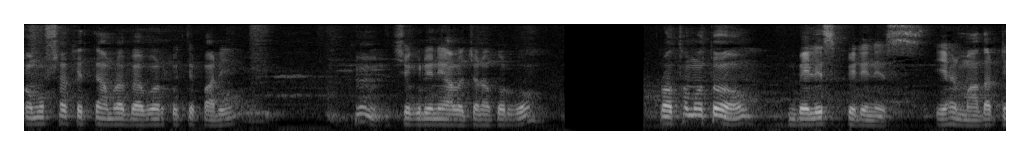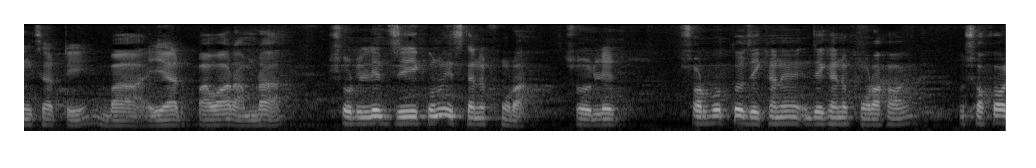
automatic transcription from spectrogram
সমস্যার ক্ষেত্রে আমরা ব্যবহার করতে পারি, হুম, সেগুলি নিয়ে আলোচনা করব। প্রথমত বেলিসপেরিনিস ইহার মাদার টিংচারটি বা ইহার পাওয়ার আমরা শরীরের যে কোনো স্থানে ফোঁড়া। শরীরের সর্বত্র যেখানে যেখানে ফোঁড়া হয়, সকল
